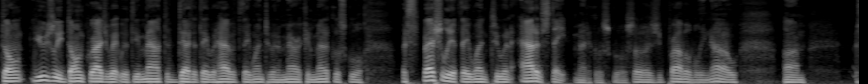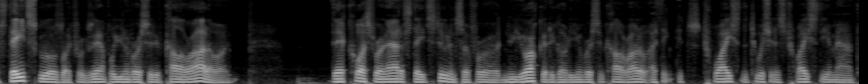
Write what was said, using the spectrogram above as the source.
don't usually don't graduate with the amount of debt that they would have if they went to an American medical school, especially if they went to an out-of-state medical school. So, as you probably know, um, state schools, like for example, University of Colorado, their cost for an out-of-state student. So, for a New Yorker to go to University of Colorado, I think it's twice the tuition is twice the amount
